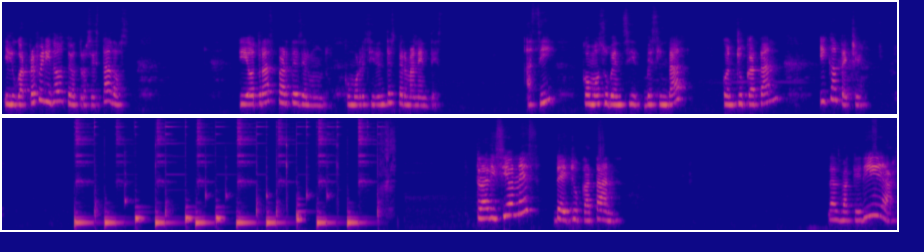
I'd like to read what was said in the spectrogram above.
y lugar preferido de otros estados y otras partes del mundo como residentes permanentes, así como su vecindad con Yucatán y Campeche. Tradiciones de Yucatán. Las vaquerías.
